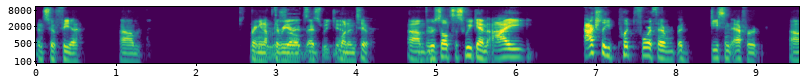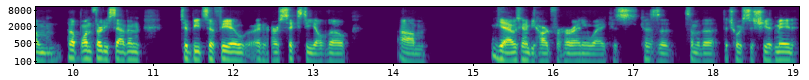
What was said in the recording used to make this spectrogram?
and Sophia. Um bringing up the rear results this weekend. one and two. Um the results this weekend, I actually put forth a, a decent effort. Um put up 137 to beat Sophia in her 60, although um yeah, it was going to be hard for her anyway because because of some of the the choices she had made.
